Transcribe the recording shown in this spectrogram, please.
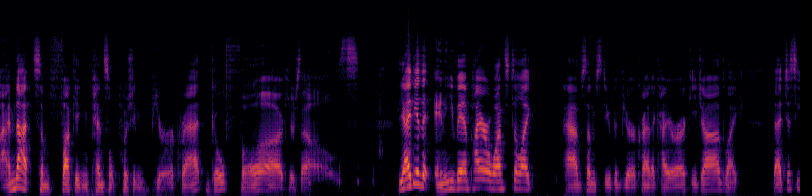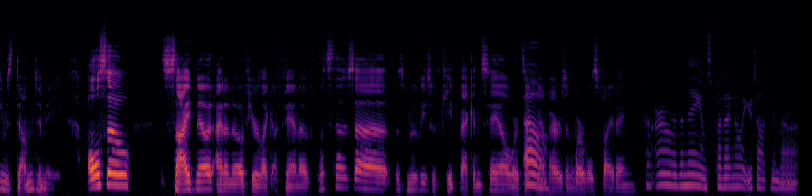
I'm not some fucking pencil pushing bureaucrat. Go fuck yourselves. The idea that any vampire wants to like have some stupid bureaucratic hierarchy job, like that just seems dumb to me. Also, side note, I don't know if you're like a fan of what's those uh those movies with Kate Beckinsale where it's like Oh. vampires and werewolves fighting. I don't remember the names, but I know what you're talking about.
